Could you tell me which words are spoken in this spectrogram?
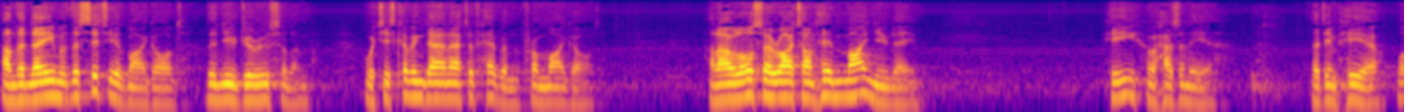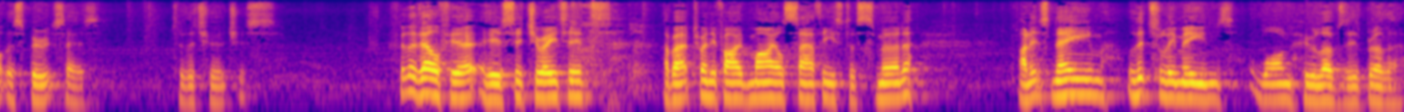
and the name of the city of my God, the New Jerusalem which is coming down out of heaven from my God. And I will also write on him my new name. He who has an ear, let him hear what the Spirit says to the churches. Philadelphia is situated about 25 miles southeast of Smyrna, and its name literally means one who loves his brother.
